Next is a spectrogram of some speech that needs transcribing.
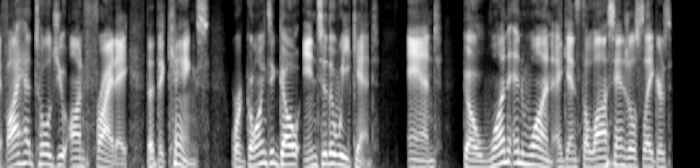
if I had told you on Friday that the Kings were going to go into the weekend and go one and one against the Los Angeles Lakers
